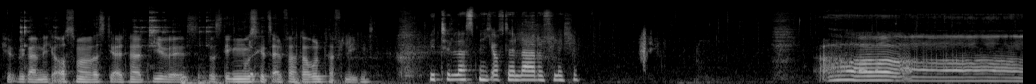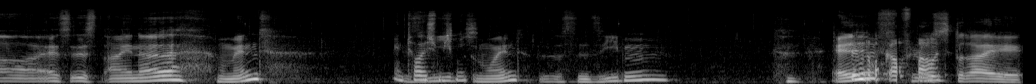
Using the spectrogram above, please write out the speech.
Ich will mir gar nicht ausmalen, was die Alternative ist. Das Ding muss jetzt einfach da runterfliegen. Bitte lass mich auf der Ladefläche. Oh, es ist eine. Moment. Enttäusch mich Sieb- nicht. Moment, das sind sieben. Elf Druck aufbauen. plus drei.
